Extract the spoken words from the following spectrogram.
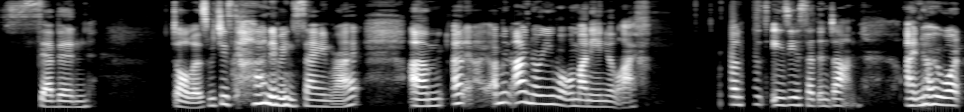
seven dollars, which is kind of insane, right? Um, and I mean, I know you want more money in your life. Sometimes it's easier said than done. I know what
